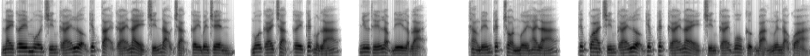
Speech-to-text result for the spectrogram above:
Này cây mỗi 9 cái lượng kiếp tại cái này 9 đạo trạc cây bên trên, mỗi cái trạc cây kết một lá, như thế lặp đi lặp lại. Thẳng đến kết tròn 12 lá, tiếp qua 9 cái lượng kiếp kết cái này 9 cái vô cực bản nguyên đạo quả.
